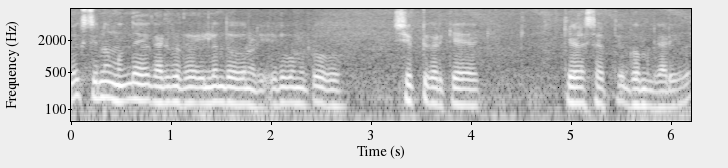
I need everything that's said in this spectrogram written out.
ನೆಕ್ಸ್ಟ್ ಇನ್ನು ಮುಂದೆ ಗಾಡಿಗಳು ಇಲ್ಲೊಂದು ನೋಡಿ, ಇದು ಬಂದ್ಬಿಟ್ಟು ಶಿಫ್ಟ್ ಗಾಡಿ ಕೆ ಕೇಳಿಸ್ತಾ ಗೌರ್ಮೆಂಟ್ ಗಾಡಿ ಇದು.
